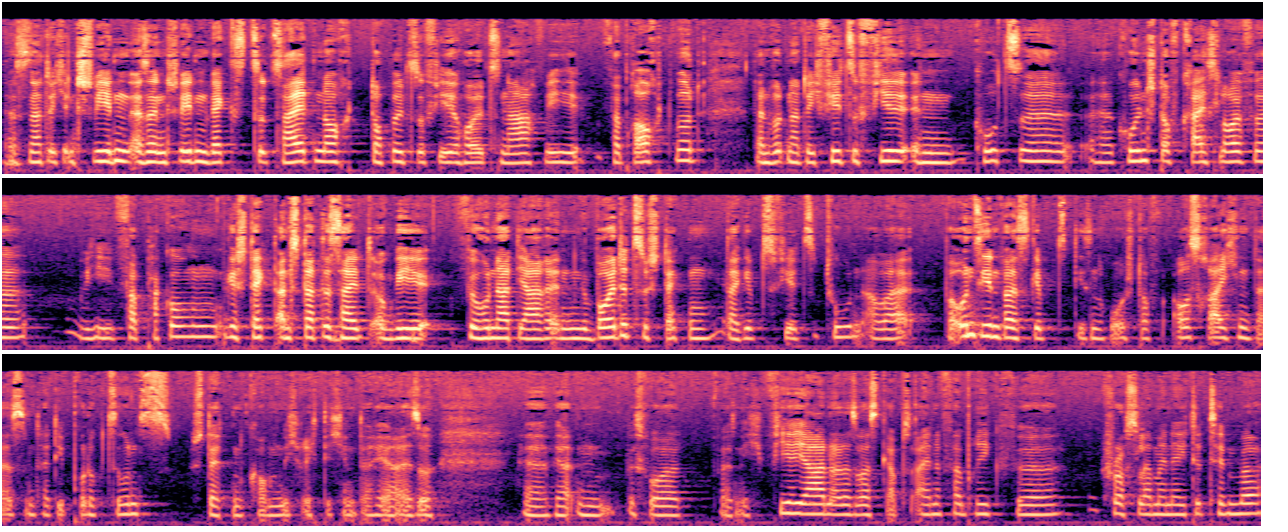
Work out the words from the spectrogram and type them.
Das ist natürlich in Schweden, also in Schweden wächst zurzeit noch doppelt so viel Holz nach, wie verbraucht wird. Dann wird natürlich viel zu viel in kurze äh, Kohlenstoffkreisläufe wie Verpackungen gesteckt, anstatt es halt irgendwie für 100 Jahre in ein Gebäude zu stecken. Da gibt es viel zu tun, aber bei uns jedenfalls gibt es diesen Rohstoff ausreichend. Da sind halt die Produktionsstätten kommen nicht richtig hinterher. Also äh, wir hatten bis vor, weiß nicht, vier Jahren oder sowas gab es eine Fabrik für Cross-Laminated Timber.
